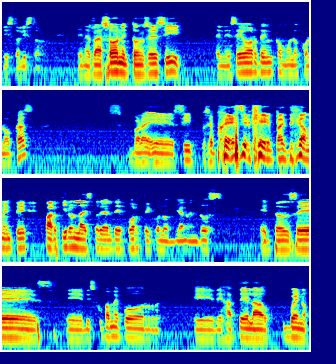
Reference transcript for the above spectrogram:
listo, listo. Tienes razón, entonces sí, en ese orden como lo colocas, eh, sí, se puede decir que prácticamente partieron la historia del deporte colombiano en dos. Entonces, eh, discúlpame por eh, dejarte de lado. Bueno,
